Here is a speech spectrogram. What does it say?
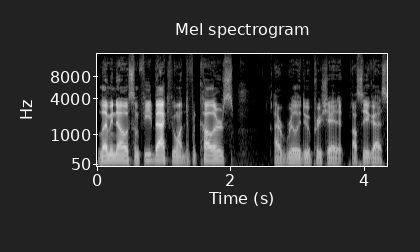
Let me know some feedback if you want different colors. I really do appreciate it. I'll see you guys.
